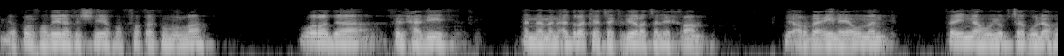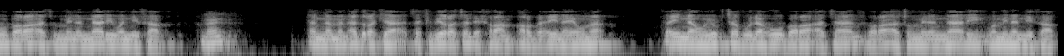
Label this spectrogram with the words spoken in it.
يقول فضيلة الشيخ وفقكم الله ورد في الحديث أن من أدرك تكبيرة الإحرام لأربعين يوما فإنه يكتب له براءة من النار والنفاق. من؟ أن من أدرك تكبيرة الإحرام أربعين يوما فإنه يكتب له براءتان براءة من النار ومن النفاق.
